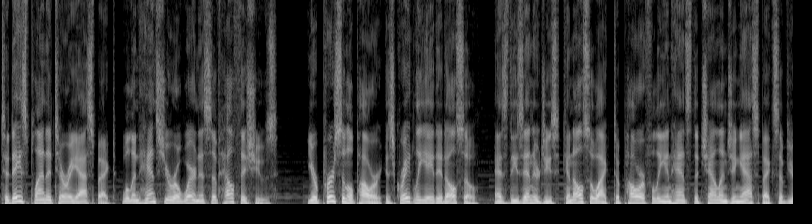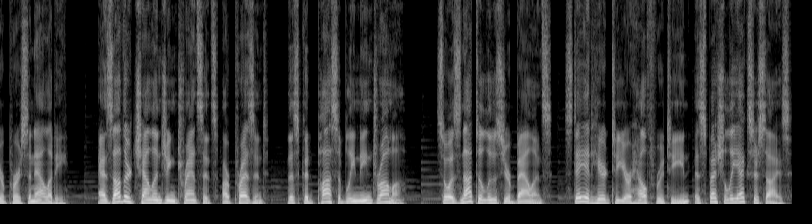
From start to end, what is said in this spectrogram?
Today's planetary aspect will enhance your awareness of health issues. Your personal power is greatly aided also, as these energies can also act to powerfully enhance the challenging aspects of your personality. As other challenging transits are present, this could possibly mean drama. So as not to lose your balance, Stay adhered to your health routine, especially exercise.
